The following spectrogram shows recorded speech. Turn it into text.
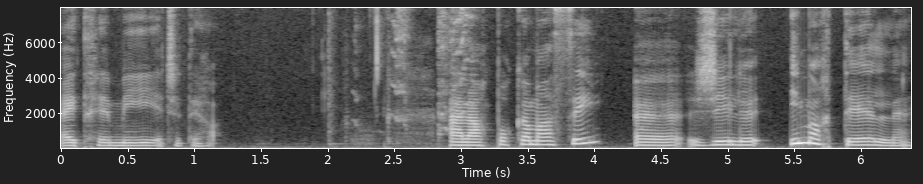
être aimé, etc. Alors, pour commencer, j'ai le Immortel,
